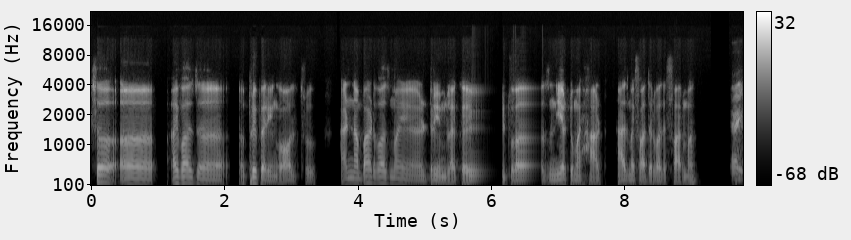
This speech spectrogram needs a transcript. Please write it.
So I was preparing all through and NABARD was my dream. Like it was near to my heart as my father was a farmer. Right.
